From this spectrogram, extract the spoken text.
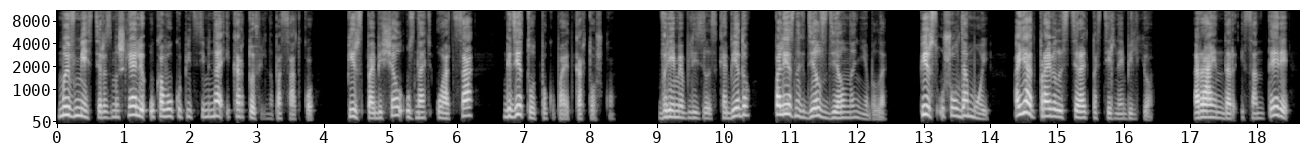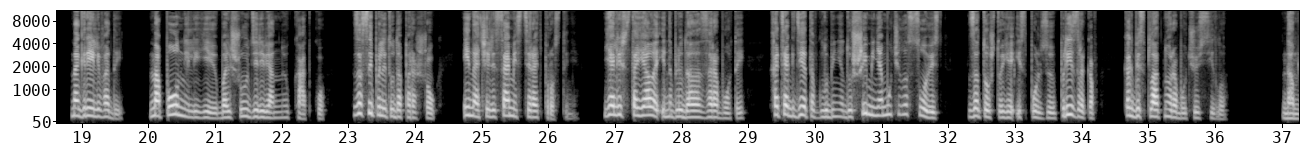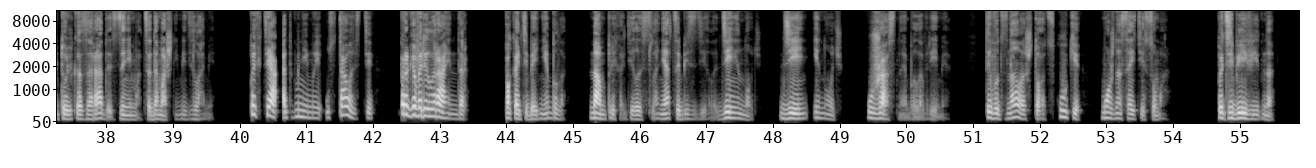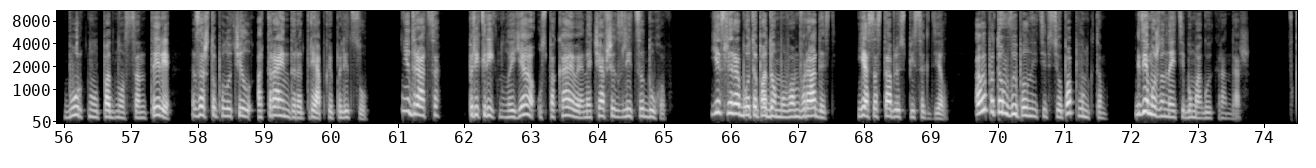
Мы вместе размышляли, у кого купить семена и картофель на посадку. Пирс пообещал узнать у отца, где тот покупает картошку. Время близилось к обеду, полезных дел сделано не было. Пирс ушел домой, а я отправилась стирать постельное белье. Райндер и Сантери нагрели воды, наполнили ею большую деревянную катку, засыпали туда порошок и начали сами стирать простыни. Я лишь стояла и наблюдала за работой, хотя где-то в глубине души меня мучила совесть за то, что я использую призраков как бесплатную рабочую силу. Нам только за радость заниматься домашними делами. Пыхтя от мнимой усталости, проговорил Райндер. Пока тебя не было, нам приходилось слоняться без дела, день и ночь, день и ночь. Ужасное было время. Ты вот знала, что от скуки можно сойти с ума. По тебе видно. Буркнул под нос Сантери, за что получил от Райндера тряпкой по лицу. Не драться, прикрикнула я, успокаивая начавших злиться духов. Если работа по дому вам в радость, я составлю список дел, а вы потом выполните все по пунктам. Где можно найти бумагу и карандаш?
